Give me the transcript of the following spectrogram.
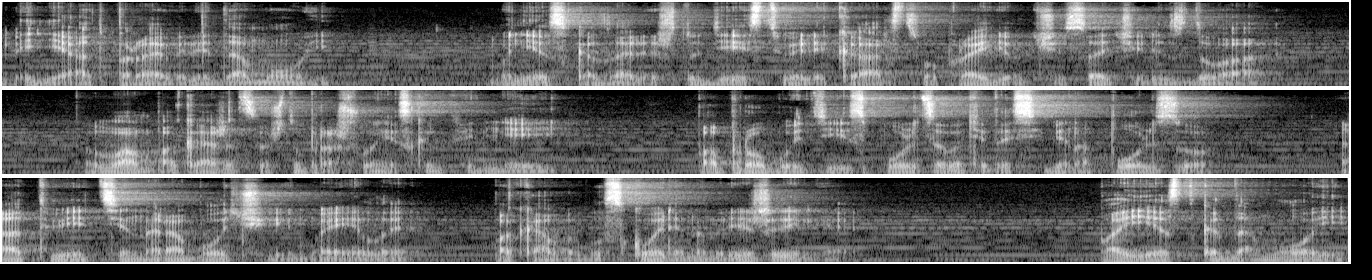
меня отправили домой – мне сказали, что действие лекарства пройдет часа через два. Вам покажется, что прошло несколько дней. Попробуйте использовать это себе на пользу. Ответьте на рабочие имейлы, пока вы в ускоренном режиме. Поездка домой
